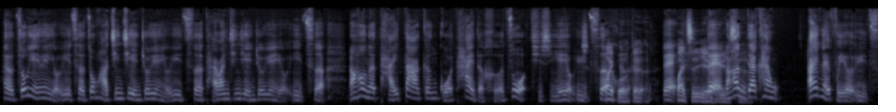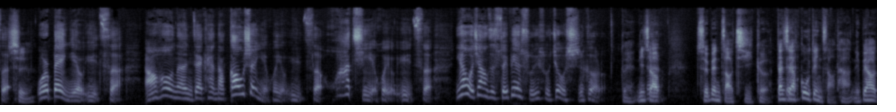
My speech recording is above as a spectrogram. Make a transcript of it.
还有中研院有预测，中华经济研究院有预测，台湾经济研究院有预测。然后呢，台大跟国泰的合作其实也有预测，外国的对外资也有。然后你再看 IMF 也有预测，是 World Bank 也有预测。然后呢，你再看到高盛也会有预测，花旗也会有预测。你看我这样子随便数一数就有十个了。对，你只要。随便找几个，但是要固定找他。你不要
